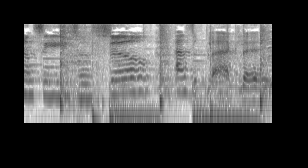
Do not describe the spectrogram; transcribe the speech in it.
man sees himself as a blackleg.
